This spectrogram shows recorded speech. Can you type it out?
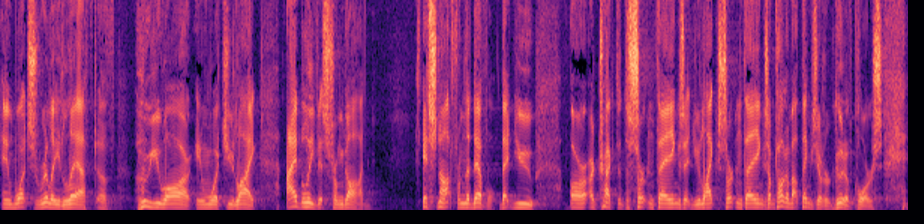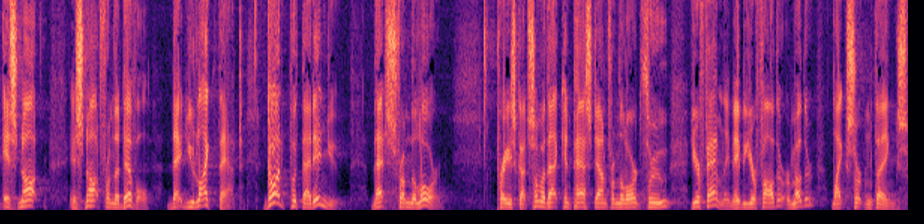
and what's really left of who you are and what you like, I believe it's from God. It's not from the devil that you are attracted to certain things, that you like certain things. I'm talking about things that are good, of course. It's not, it's not from the devil that you like that. God put that in you. That's from the Lord. Praise God. Some of that can pass down from the Lord through your family. Maybe your father or mother like certain things.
